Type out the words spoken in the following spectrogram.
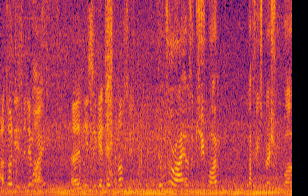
I told you it's the limit. Uh, it needs to get taken off soon. It was alright, it was a cute one. Nothing special, but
